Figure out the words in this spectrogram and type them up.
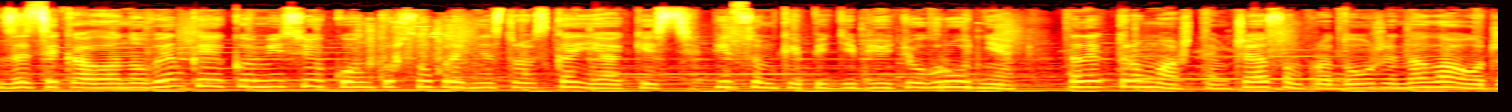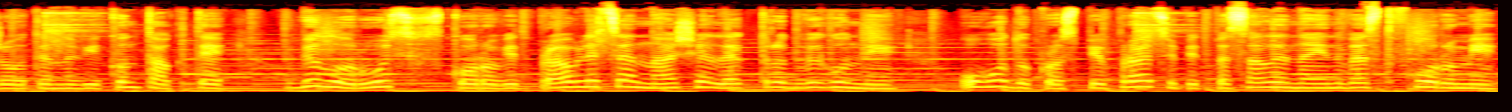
Зацікавила новинка і комісію конкурсу Придністровська якість. Підсумки підіб'ють у грудні. Електромаш тим часом продовжує налагоджувати нові контакти. В Білорусь скоро відправляться наші електродвигуни. Угоду про співпрацю підписали на інвестфорумі.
